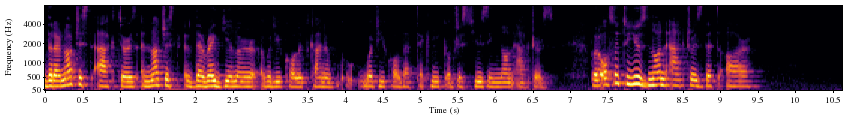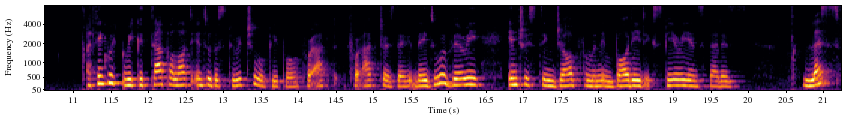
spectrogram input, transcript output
that are not just actors and not just the regular what do you call it kind of what do you call that technique of just using non-actors but also to use non-actors that are I think we, we could tap a lot into the spiritual people for act for actors. They they do a very interesting job from an embodied experience that is less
